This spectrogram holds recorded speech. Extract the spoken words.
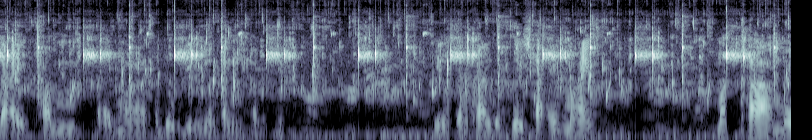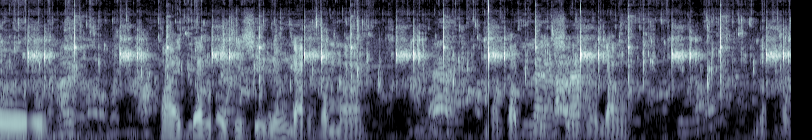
ได้ทำออกมาก็ดูดีเหมือนกันครับสิ่งสำคัญก็คือใช้ไม้มะค่าโมงไม้แก่นไว้ที่เสียงดังๆเข้ามานะครับเสียงดังนะครับ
